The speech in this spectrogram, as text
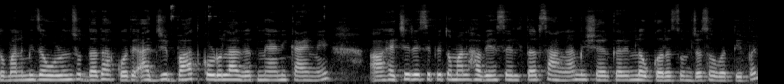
तुम्हाला मी जवळून सुद्धा दाखवते. अजिबात कडू लागत नाही आणि काय नाही. ह्याची रेसिपी तुम्हाला हवी असेल तर सांगा. मी शेअर करेन लवकरच तुमच्यासोबत ती पण.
